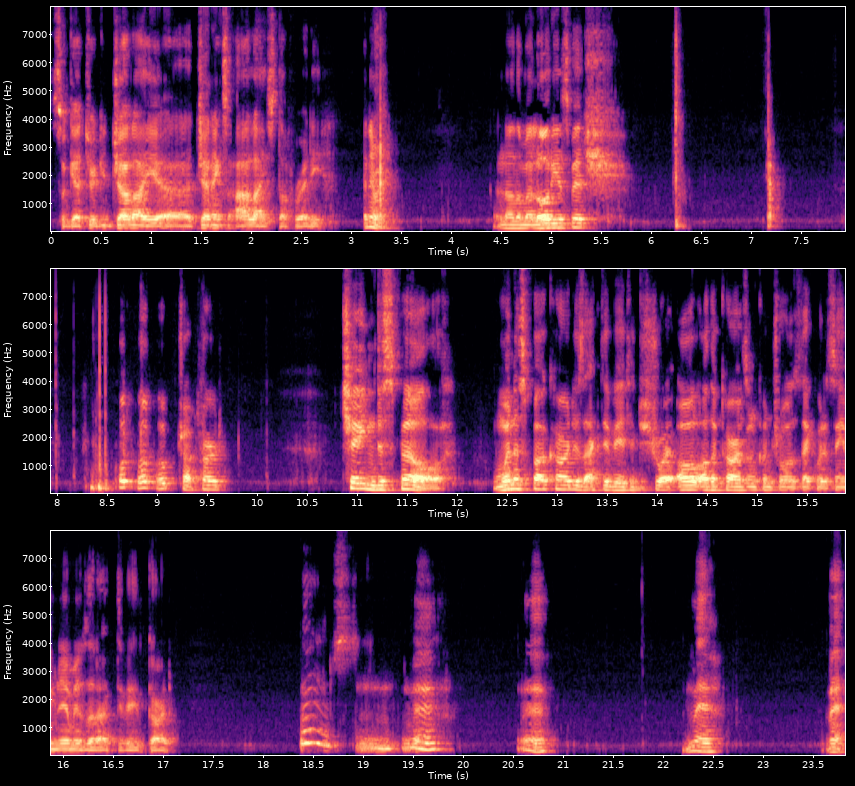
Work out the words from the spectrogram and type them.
so get your Jedi, uh, Gen X ally stuff ready. Anyway, another melodious bitch. Oop, oop, oop, trap card. Chain Dispel. When a spell card is activated, destroy all other cards on control's deck with the same name as that activated card. Mm, meh. Meh. Meh. Meh.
